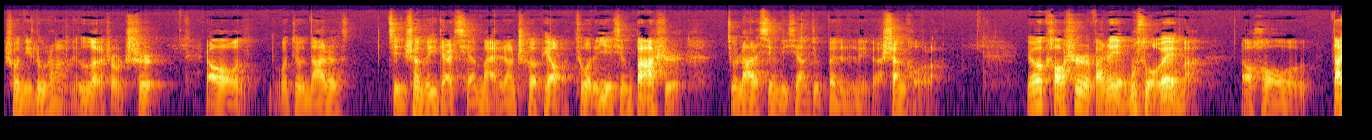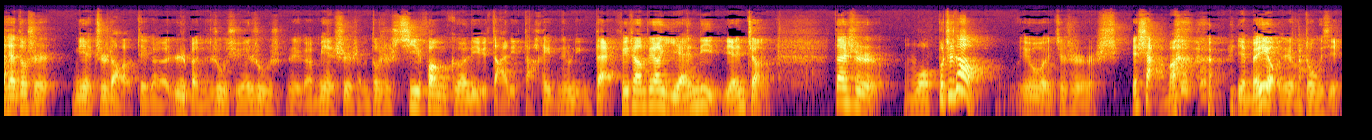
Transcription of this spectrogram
说你路上饿的时候吃。然后我就拿着仅剩的一点钱买了张车票，坐着夜行巴士。就拉着行李箱就奔着那个山口了，然后考试反正也无所谓嘛。然后大家都是你也知道，这个日本的入学入那个面试什么都是西方格里大领大黑那种领带，非常非常严厉严整。但是我不知道，因为我就是也傻嘛，也没有这种东西，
